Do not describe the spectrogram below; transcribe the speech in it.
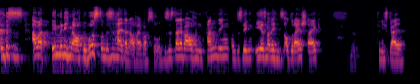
Und das ist, aber dem bin ich mir auch bewusst und das ist halt dann auch einfach so. Das ist dann aber auch ein Funding und deswegen, jedes Mal, wenn ich in das Auto reinsteige, finde ich es geil.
